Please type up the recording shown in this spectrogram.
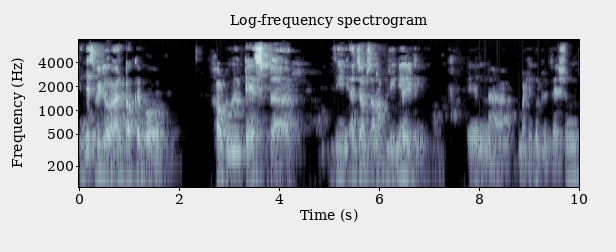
In this video, I'll talk about how do you test uh, the assumption of linearity in uh, multiple regression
